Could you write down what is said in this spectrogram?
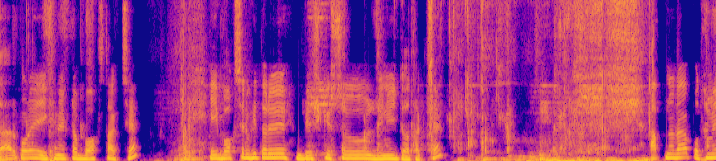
তারপরে এখানে একটা বক্স থাকছে। এই বক্সের ভিতরে বেশ কিছু জিনিস দেওয়া থাকছে। আপনারা প্রথমে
